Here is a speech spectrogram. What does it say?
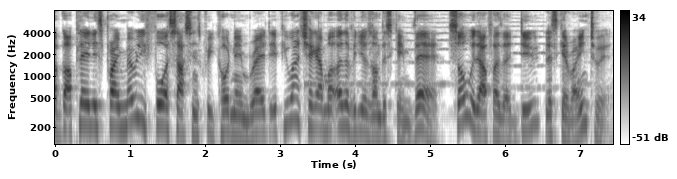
I've got a playlist primarily for Assassin's Creed Codename Red if you want to check out my other videos on this game there. So without further ado, let's get right into it.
